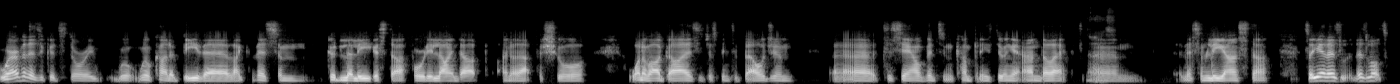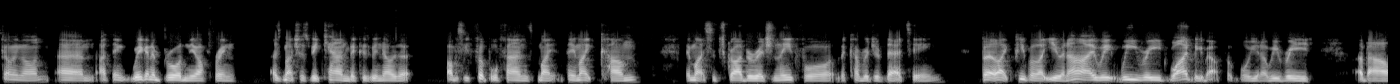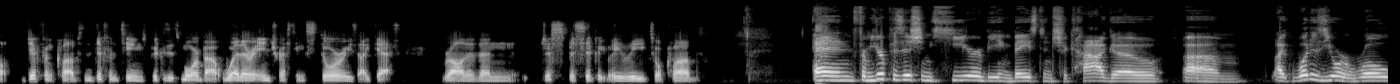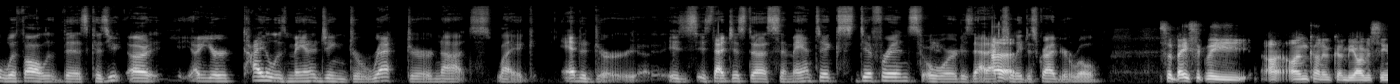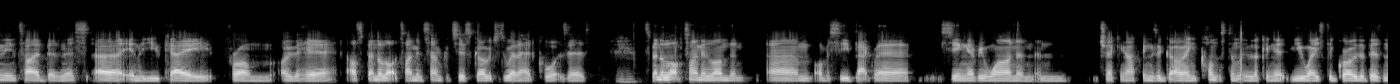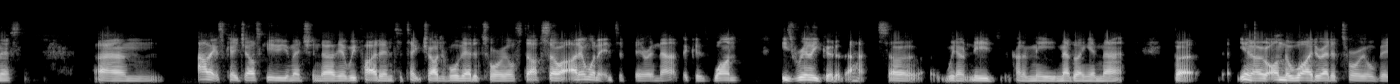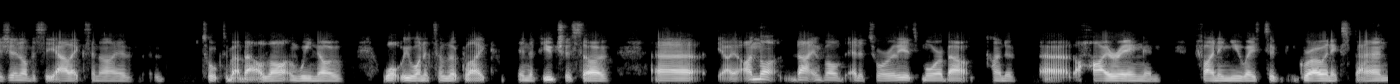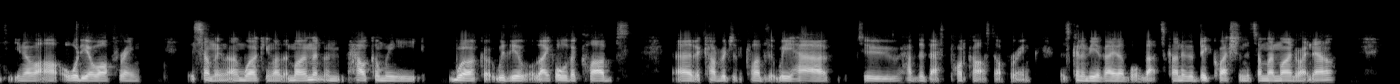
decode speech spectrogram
wherever there's a good story, we'll, we'll kind of be there. Like there's some good La Liga stuff already lined up. I know that for sure. One of our guys has just been to Belgium uh, to see how Vincent Kompany is doing at Anderlecht. Nice. Um, there's some Liga stuff. So yeah, there's there's lots going on. Um, I think we're going to broaden the offering as much as we can because we know that obviously football fans might they might come, they might subscribe originally for the coverage of their team, but like people like you and I, we we read widely about football. You know, we read about different clubs and different teams because it's more about where there are interesting stories, I guess, rather than just specifically leagues or clubs. And from your position here, being based in Chicago, um, like what is your role with all of this? Because you, uh, your title is managing director, not like editor. Is is that just a semantics difference, or does that uh, actually uh, describe your role? So basically, I'm kind of going to be overseeing the entire business uh, in the UK from over here. I'll spend a lot of time in San Francisco, which is where the headquarters is. Mm-hmm. Spend a lot of time in London, um, obviously back there, seeing everyone and, and, checking how things are going. Constantly looking at new ways to grow the business. Um, Alex Kay-Jelski, who you mentioned earlier, we've hired him to take charge of all the editorial stuff. So I don't want to interfere in that because one, he's really good at that. So we don't need kind of me meddling in that. But you know, on the wider editorial vision, obviously Alex and I have, have, talked about that a lot, and we know what we want it to look like in the future. So uh, I'm not that involved editorially. It's more about kind of uh, hiring and finding new ways to grow and expand. You know, our audio offering is something that I'm working on at the moment, and how can we work with the, like all the clubs, uh, the coverage of the clubs that we have to have the best podcast offering that's going to be available. That's kind of a big question that's on my mind right now.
